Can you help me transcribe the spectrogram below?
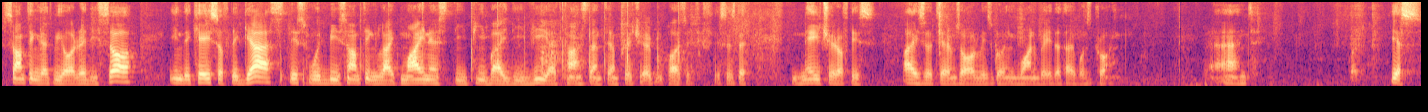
something that we already saw in the case of the gas, this would be something like minus dp by dv at constant temperature be positive. This is the nature of these isotherms always going one way that I was drawing. And Question. yes,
